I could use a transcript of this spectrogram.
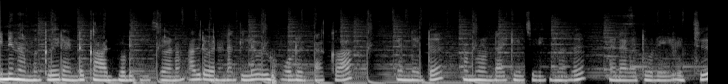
ഇനി നമുക്ക് രണ്ട് കാർഡ്ബോർഡ് പീസ് വേണം. അതിൽ ഒരെണ്ണത്തിൽ ഒരു ഹോൾ ഉണ്ടാക്കുക. എന്നിട്ട് നമ്മൾ ഉണ്ടാക്കി വെച്ചിരിക്കുന്നത് അതിനകത്തൂടെ വെച്ച്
